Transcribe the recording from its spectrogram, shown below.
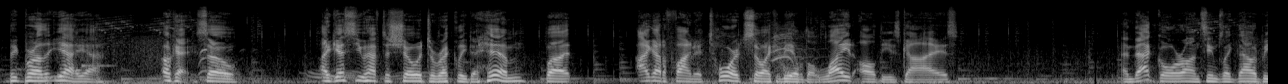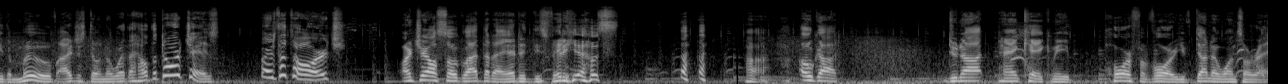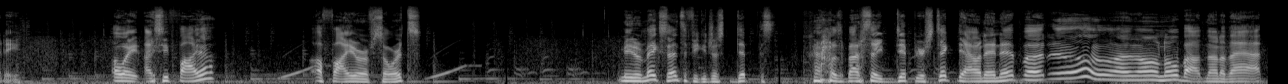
Big Brother, yeah, yeah. Okay, so I guess you have to show it directly to him, but I gotta find a torch so I can be able to light all these guys. And that Goron seems like that would be the move. I just don't know where the hell the torch is. Where's the torch? Aren't you all so glad that I edited these videos? huh. Oh god. Do not pancake me. Por favor, you've done it once already. Oh wait, I see fire? A fire of sorts. I mean, it would make sense if you could just dip this. I was about to say dip your stick down in it, but oh, I don't know about none of that.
